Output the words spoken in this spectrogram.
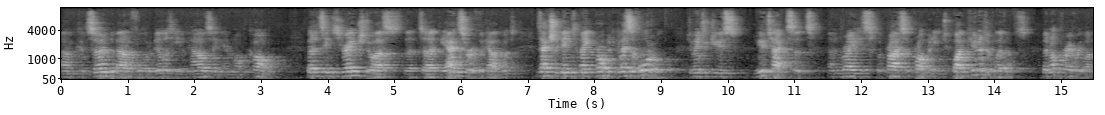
um, concerned about affordability of housing in Hong Kong. But it seems strange to us that uh, the answer of the government has actually been to make property less affordable, to introduce new taxes and raise the price of property to quite punitive levels, but not for everyone,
